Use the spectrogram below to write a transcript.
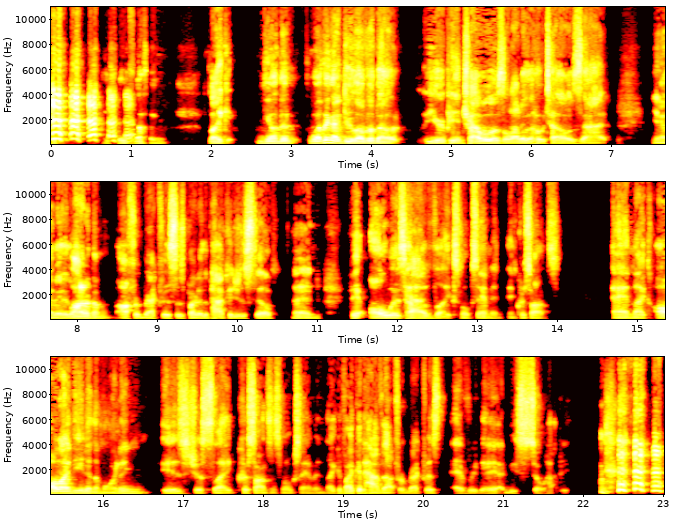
There's nothing like you know the one thing I do love about European travel is a lot of the hotels that you know they, a lot of them offer breakfast as part of the packages still, and they always have like smoked salmon and croissants. And like all I need in the morning is just like croissants and smoked salmon. Like if I could have that for breakfast every day, I'd be so happy.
